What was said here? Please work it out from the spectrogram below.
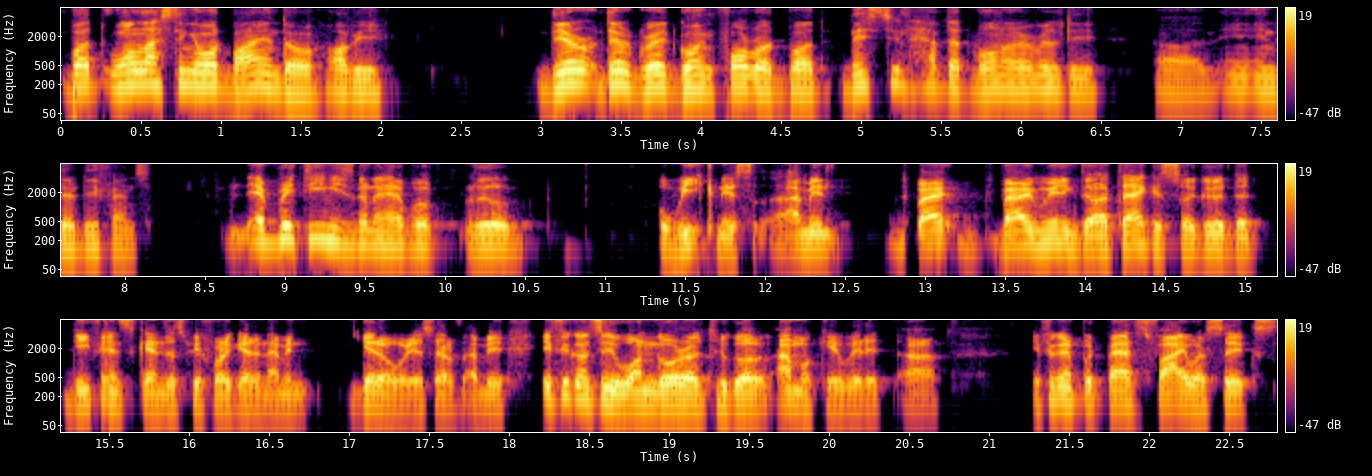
but one last thing about Bayern though, Avi, they're they're great going forward, but they still have that vulnerability uh, in, in their defense. Every team is gonna have a little weakness. I mean, Bayern Bayern Munich, the attack is so good that defense can just be forgotten. I mean, get over yourself. I mean, if you concede one goal or two goal, I'm okay with it. Uh, if you're gonna put past five or six,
